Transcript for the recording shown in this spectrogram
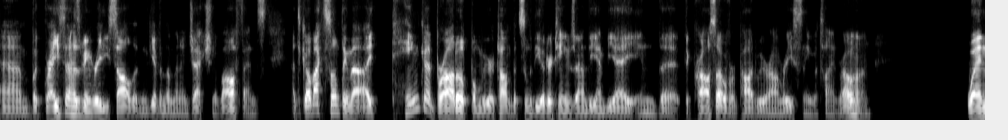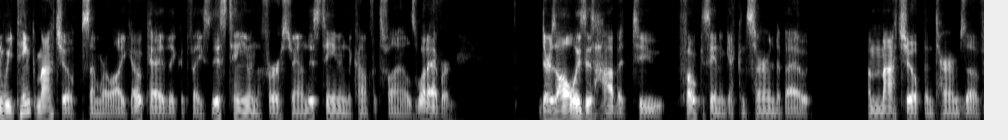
Um, but Grayson has been really solid and given them an injection of offense. And to go back to something that I think I brought up when we were talking about some of the other teams around the NBA in the, the crossover pod we were on recently with Ty and Rohan. When we think matchups and we're like, okay, they could face this team in the first round, this team in the conference finals, whatever. There's always this habit to focus in and get concerned about a matchup in terms of,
